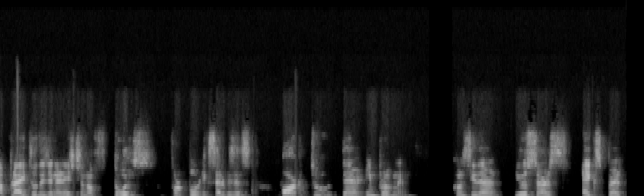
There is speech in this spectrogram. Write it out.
applied to the generation of tools for public services or to their improvement. Consider users, expert,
